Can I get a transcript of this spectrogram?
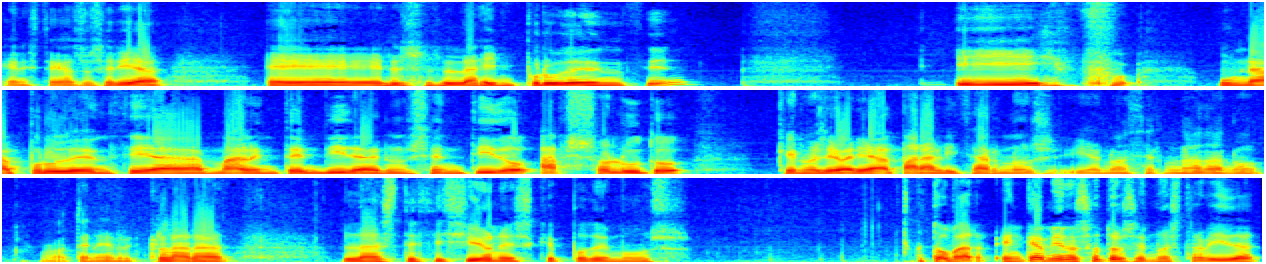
en este caso sería eh, la imprudencia y una prudencia mal entendida en un sentido absoluto que nos llevaría a paralizarnos y a no hacer nada, ¿no? no tener claras las decisiones que podemos tomar. En cambio, nosotros en nuestra vida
